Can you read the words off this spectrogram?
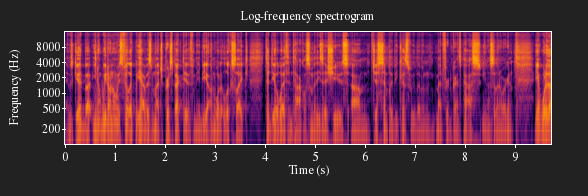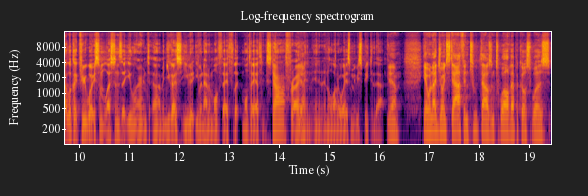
it was good. But you know we don't always feel like we have as much perspective maybe on what it looks like to deal with and tackle some of these issues um, just simply because we live in medford grants pass you know southern oregon. Yeah what did that look like for you? What were some lessons that you learned? Um, and you guys even had a multi multi-ethnic staff right? Yeah. in, in, in a lot of ways. Maybe speak to that. Yeah. Yeah when i joined staff in 2012 epikos was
